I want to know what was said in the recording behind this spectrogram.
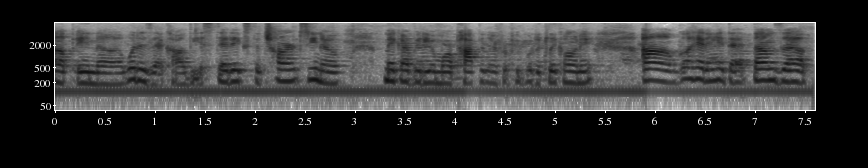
up in uh, what is that called? The aesthetics the charts you know make our video more popular for people to click on it. Um, go ahead and hit that thumbs up.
